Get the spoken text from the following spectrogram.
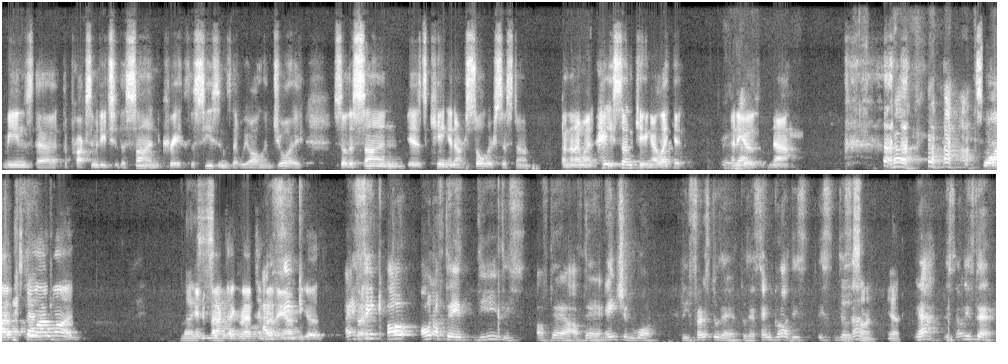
means that the proximity to the sun creates the seasons that we all enjoy. So the sun is king in our solar system. And then I went, "Hey, Sun King, I like it." And he goes, "Nah." No. So I so I won. nice. In fact, I grabbed him by I the hand. think- He goes, I think all, all of the deities of the of the ancient world refers to the to the same god. This is the, the sun. sun. Yeah. Yeah, the sun is the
